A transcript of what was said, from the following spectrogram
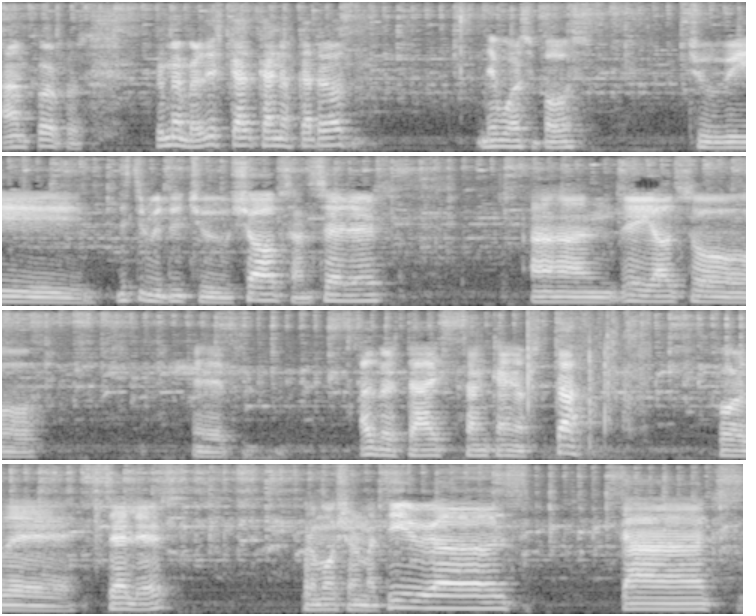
and purpose. Remember this kind of catalogs they were supposed to be distributed to shops and sellers and they also uh, advertise some kind of stuff for the sellers promotion materials tags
